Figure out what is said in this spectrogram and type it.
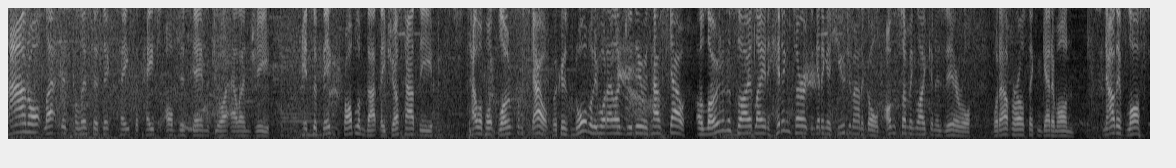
cannot let this Kalista dictate the pace of this game if you are LNG. It's a big problem that they just had the teleport blown from Scout, because normally what LNG do is have Scout alone in the side lane, hitting turrets and getting a huge amount of gold on something like an Azir or whatever else they can get him on. Now they've lost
